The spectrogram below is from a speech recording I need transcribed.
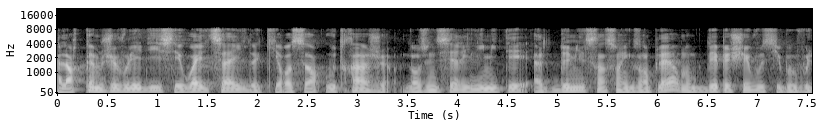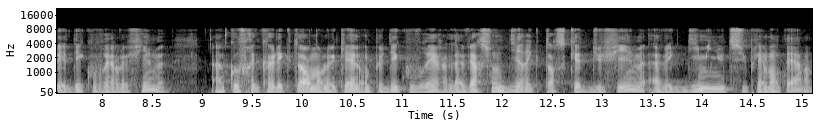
Alors comme je vous l'ai dit, c'est Wildside qui ressort Outrage dans une série limitée à 2500 exemplaires, donc dépêchez-vous si vous voulez découvrir le film. Un coffret collector dans lequel on peut découvrir la version Director's Cut du film avec 10 minutes supplémentaires,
